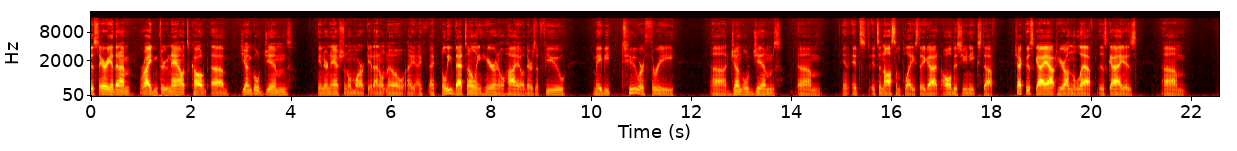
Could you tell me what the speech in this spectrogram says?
This area that I'm riding through now, it's called um, Jungle Jim's International Market. I don't know. I, I, I believe that's only here in Ohio. There's a few, maybe two or three uh, Jungle Jim's. Um, and it's it's an awesome place. They got all this unique stuff. Check this guy out here on the left. This guy is, um,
